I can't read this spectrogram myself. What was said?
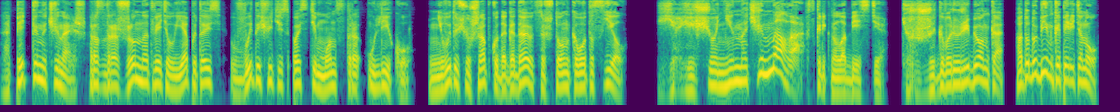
«Опять ты начинаешь?» – раздраженно ответил я, пытаясь вытащить из пасти монстра улику. «Не вытащу шапку, догадаются, что он кого-то съел». «Я еще не начинала!» — вскрикнула бестия. «Держи, говорю, ребенка, а то дубинка перетяну!»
